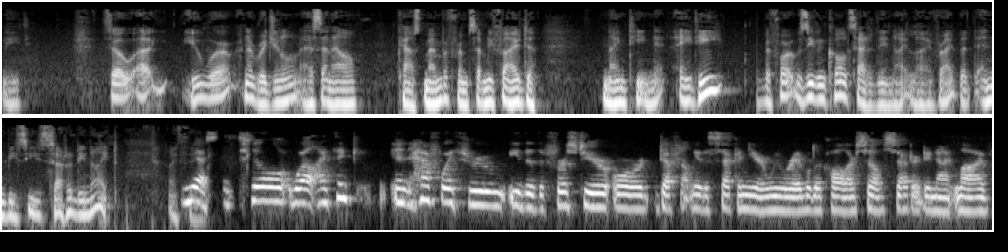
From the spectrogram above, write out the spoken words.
Neat. So uh, you were an original SNL cast member from 75 to 1980, before it was even called Saturday Night Live, right? But NBC's Saturday Night, I think. Yes, until, well, I think in halfway through either the first year or definitely the second year, we were able to call ourselves Saturday Night Live.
